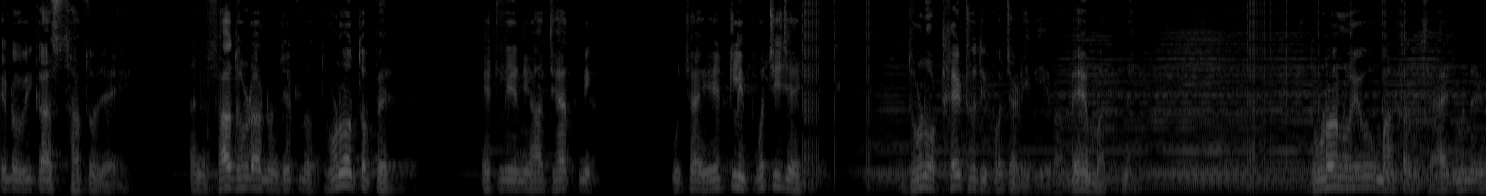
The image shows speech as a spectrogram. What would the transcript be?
એનો વિકાસ થતો જાય. અને સાધુડાનો જેટલો ધૂણો તપે, એટલી એની આધ્યાત્મિક ઊંચાઈ એટલી પહોંચી જાય, ધૂણો ઠેઠ સુધી પહોંચાડી દે એવા બે મત નહીં. ધૂણાનું એવું માતમ છે. આજ મને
